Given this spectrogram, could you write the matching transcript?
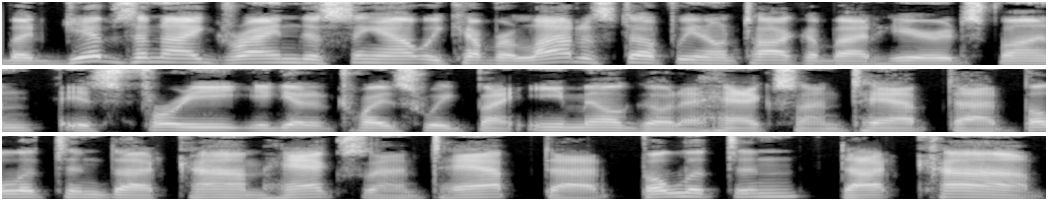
but Gibbs and I grind this thing out. We cover a lot of stuff we don't talk about here. It's fun. It's free. You get it twice a week by email. Go to hacksontap.bulletin.com, hacksontap.bulletin.com.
